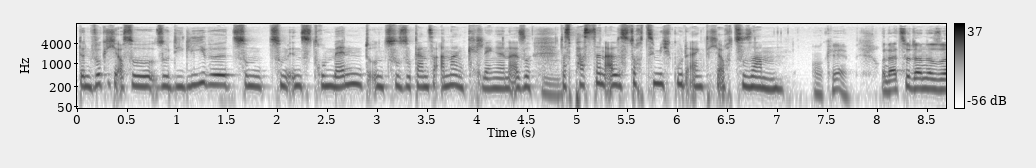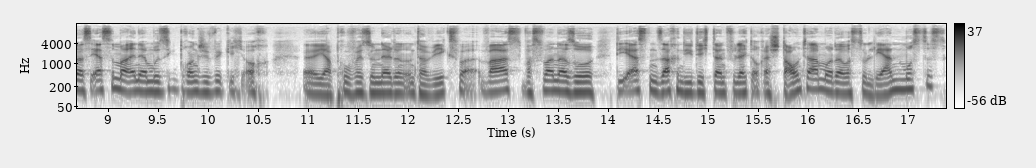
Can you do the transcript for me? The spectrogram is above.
dann wirklich auch so, so die Liebe zum, zum Instrument und zu so ganz anderen Klängen. Also mhm. das passt dann alles doch ziemlich gut eigentlich auch zusammen. Okay. Und als du dann so das erste Mal in der Musikbranche wirklich auch äh, ja, professionell dann unterwegs war, warst, was waren da so die ersten Sachen, die dich dann vielleicht auch erstaunt haben oder was du lernen musstest?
